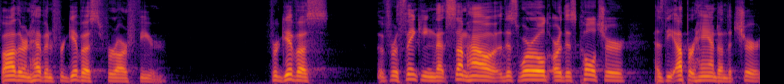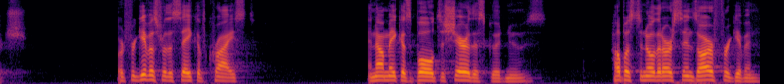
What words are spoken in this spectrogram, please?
Father in heaven, forgive us for our fear. Forgive us for thinking that somehow this world or this culture has the upper hand on the church. Lord, forgive us for the sake of Christ. And now make us bold to share this good news. Help us to know that our sins are forgiven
